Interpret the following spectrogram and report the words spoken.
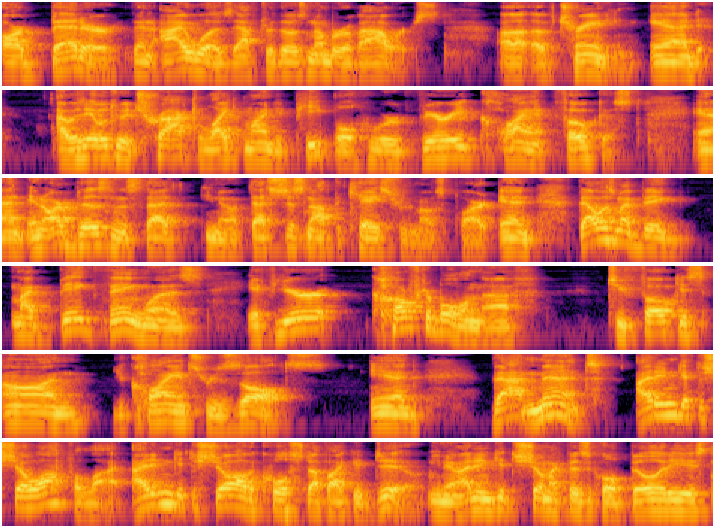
are better than I was after those number of hours uh, of training. And I was able to attract like-minded people who were very client focused. And in our business, that, you know, that's just not the case for the most part. And that was my big, my big thing was if you're comfortable enough to focus on your client's results and that meant I didn't get to show off a lot. I didn't get to show all the cool stuff I could do. You know, I didn't get to show my physical abilities.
